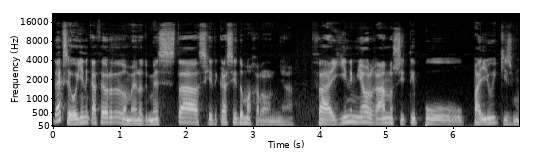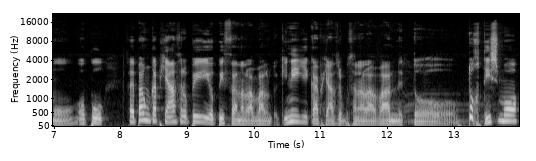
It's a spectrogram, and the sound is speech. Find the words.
Εντάξει, εγώ γενικά θεωρώ δεδομένο ότι μέσα στα σχετικά σύντομα χρόνια θα γίνει μια οργάνωση τύπου παλιού οικισμού, όπου θα υπάρχουν κάποιοι άνθρωποι οι οποίοι θα αναλαμβάνουν το κυνήγι, κάποιοι άνθρωποι που θα αναλαμβάνουν το, το χτίσιμο,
